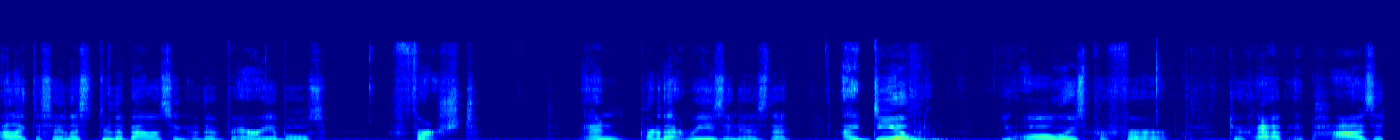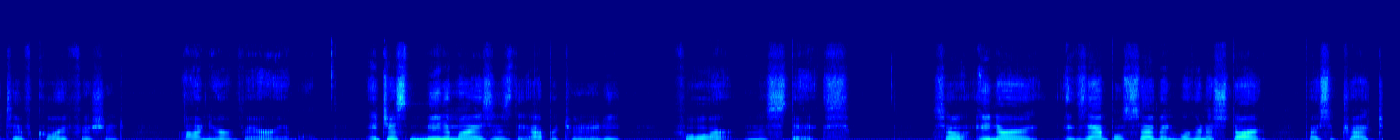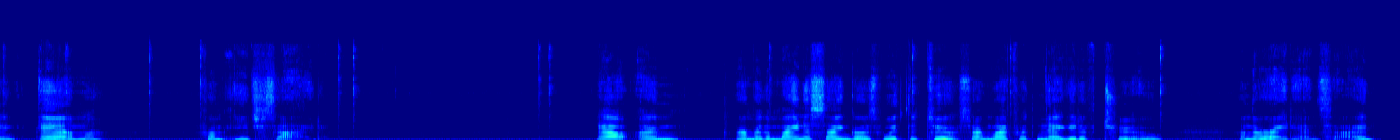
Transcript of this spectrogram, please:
I like to say let's do the balancing of the variables first. And part of that reason is that ideally you always prefer to have a positive coefficient on your variable. It just minimizes the opportunity for mistakes. So in our example 7, we're going to start by subtracting m from each side. Now I'm, remember the minus sign goes with the 2, so I'm left with negative 2 on the right hand side.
